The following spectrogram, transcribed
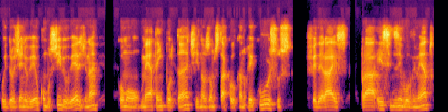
o hidrogênio o combustível verde, né? Como meta importante, nós vamos estar colocando recursos federais para esse desenvolvimento.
